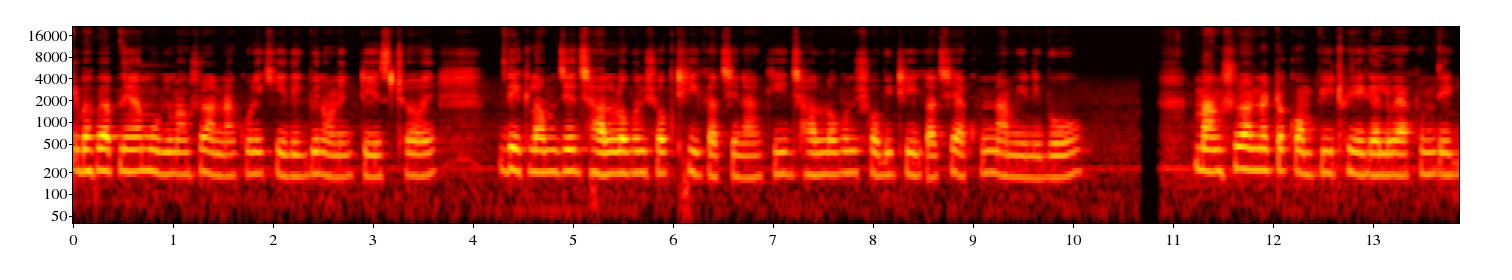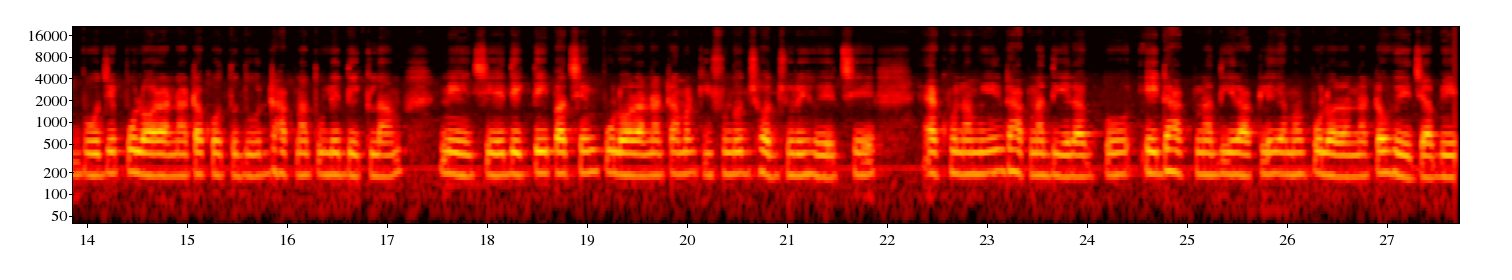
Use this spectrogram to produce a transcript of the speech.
এভাবে আপনারা মুরগির মাংস রান্না করে খেয়ে দেখবেন, অনেক টেস্ট হয়। দেখলাম যে ঝাল লবণ সব ঠিক আছে নাকি? ঝাল লবণ সবই ঠিক আছে, এখন নামিয়ে নিব। মাংস রান্নাটা কমপ্লিট হয়ে গেল। এখন দেখব যে পোলাও রান্নাটা কত দূর। ঢাকনা তুলে দেখলাম, নিয়েছে। দেখতেই পাচ্ছেন পোলাও রান্নাটা আমার কী সুন্দর ঝরঝরে হয়েছে। এখন আমি ঢাকনা দিয়ে রাখব। এই ঢাকনা দিয়ে রাখলেই আমার পোলাও রান্নাটা হয়ে যাবে।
